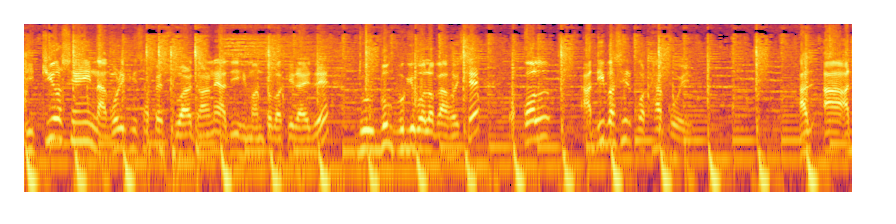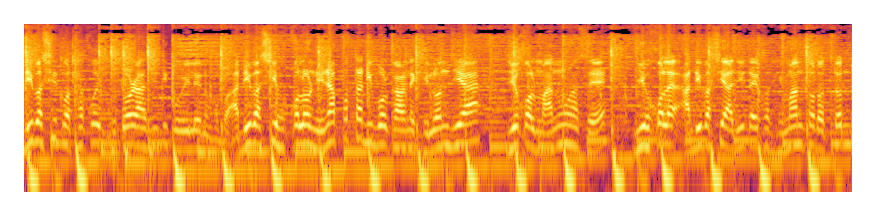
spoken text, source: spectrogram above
দ্বিতীয় শ্ৰেণীৰ নাগৰিক হিচাপে চোৱাৰ কাৰণে আজি সীমান্তবাসী ৰাইজে দুৰ্ভোগ ভুগিব লগা হৈছে। অকল আদিবাসীৰ কথা কৈ আদিবাসীৰ কথা কৈ ভোটৰ ৰাজনীতি কৰিলেই নহ'ব। আদিবাসীসকলৰ নিৰাপত্তা দিবৰ কাৰণে খিলঞ্জীয়া যিসকল মানুহ আছে যিসকলে আদিবাসী আজিৰ তাৰিখত সীমান্তত অত্যন্ত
